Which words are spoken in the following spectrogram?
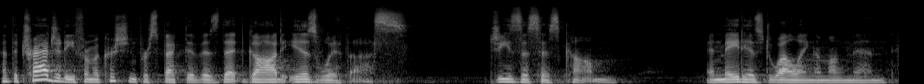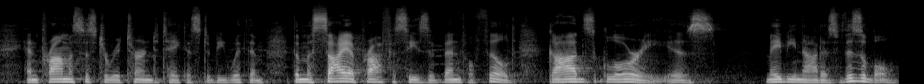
Now, the tragedy from a Christian perspective is that God is with us. Jesus has come and made his dwelling among men, and promises to return to take us to be with him. The Messiah prophecies have been fulfilled. God's glory is maybe not as visible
